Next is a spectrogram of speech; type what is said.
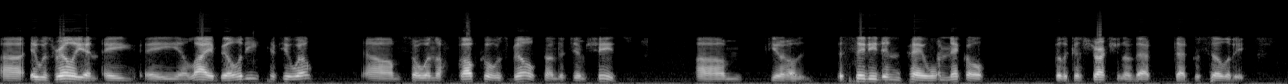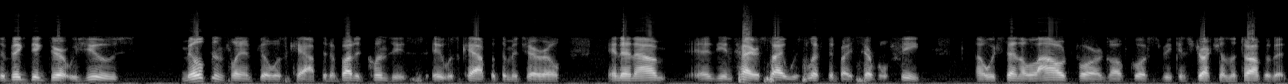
uh, it was really an, a, a liability, if you will. Um, so when the golf course was built under Jim Sheets, um, you know, the city didn't pay one nickel for the construction of that, that facility. The Big Dig dirt was used. Milton's landfill was capped. It abutted Quincy's. It was capped with the material. And then our, uh, the entire site was lifted by several feet, uh, which then allowed for a golf course to be constructed on the top of it.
